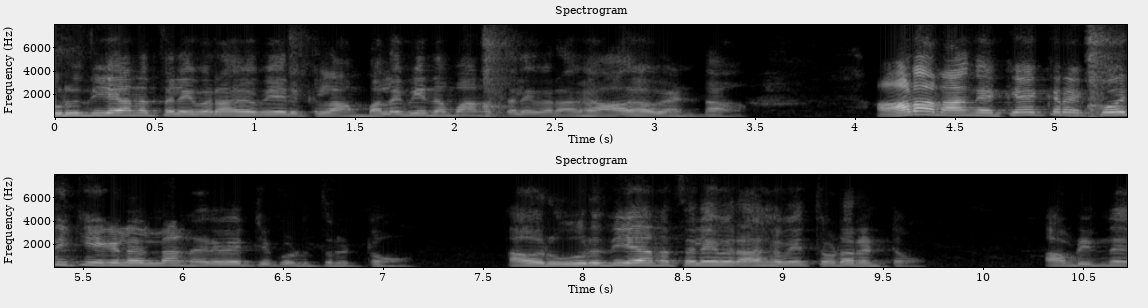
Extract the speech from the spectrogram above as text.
உறுதியான தலைவராகவே இருக்கலாம் பலவீனமான தலைவராக ஆக வேண்டாம். ஆனா நாங்க கேட்கிற கோரிக்கைகள் எல்லாம் நிறைவேற்றி கொடுத்துருட்டோம். அவர் உறுதியான தலைவராகவே தொடரட்டும் அப்படின்னு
